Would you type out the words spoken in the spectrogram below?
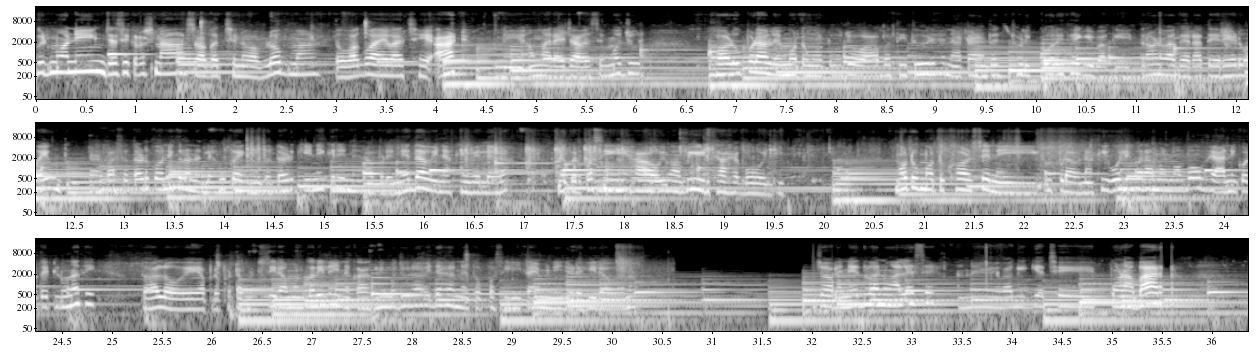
Good morning જય શ્રી કૃષ્ણ. સ્વાગત છે નવા વ્લોગમાં. તો વાગવા આવ્યા છે આઠ ને અમારા જ આવે છે મજૂર. ખળ ઉપડાવ લે મોટું મોટું. જો આ બધી ધૂળ છે ને, અટાણે તો થોડી કોરી થઈ ગઈ. બાકી ત્રણ વાગે રાતે રેડવું આવ્યું હતું. ત્રણ પાસે તડકો નીકળ્યો ને એટલે હુકાઈ ગયું તો તડકી નીકળીને આપણે નેદાવી નાખી વેલેરા. નકર પછી હાવ એમાં ભીડ થાય બહુ જ મોટું મોટું ખડ છે ને એ ઉપડાવ નાખી. ઓલી વરામણમાં બહુ છે, આની કરતાં એટલું નથી. તો હાલો હવે આપણે ફટાફટ શિરામણ કરી લઈને કાગડી મજૂર આવી જાય ને તો પછી ટાઈમની જડે હિરાવવાનું જો આપણે નેદવાનું હાલે છે અને વાગી ગયા છે પોણા બાર.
